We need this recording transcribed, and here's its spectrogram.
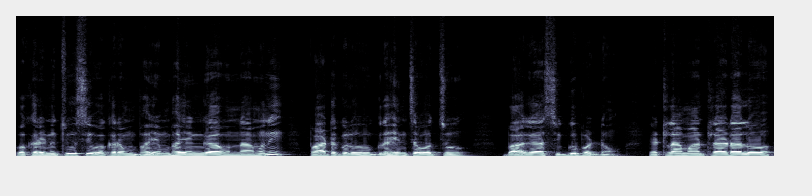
ఒకరిని చూసి ఒకరం భయం భయంగా ఉన్నామని పాఠకులు గ్రహించవచ్చు. బాగా సిగ్గుపడ్డాం. ఎట్లా మాట్లాడాలో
